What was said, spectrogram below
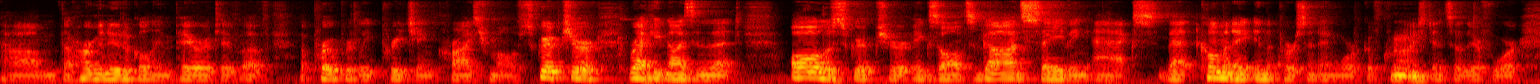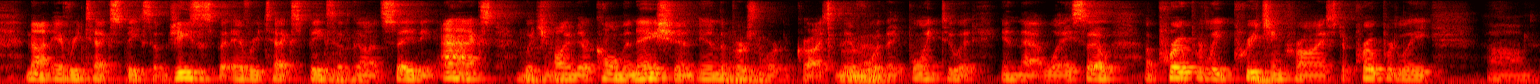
um, the hermeneutical imperative of appropriately preaching Christ from all of Scripture, recognizing that all of Scripture exalts God's saving acts that culminate in the person and work of Christ. Mm. And so, therefore, not every text speaks of Jesus, but every text speaks of God's saving acts, which mm-hmm. find their culmination in the person and work of Christ, and therefore they point to it in that way. So, appropriately preaching Christ, appropriately um,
